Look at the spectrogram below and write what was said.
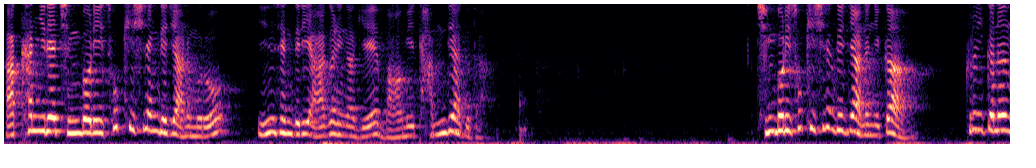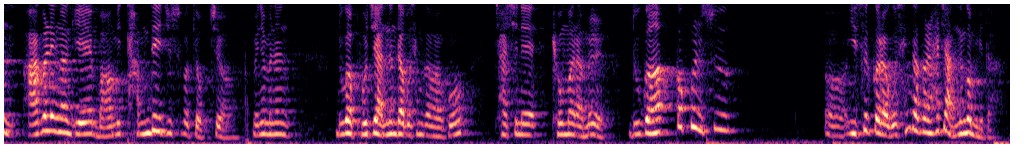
악한 일의 징벌이 속히 실행되지 않으므로 인생들이 악을 행하기에 마음이 담대하도다. 징벌이 속히 실행되지 않으니까 그러니까는 악을 행하기에 마음이 담대해질 수밖에 없죠. 왜냐면은 누가 보지 않는다고 생각하고 자신의 교만함을 누가 꺾을 수 어, 있을 거라고 생각을 하지 않는 겁니다.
